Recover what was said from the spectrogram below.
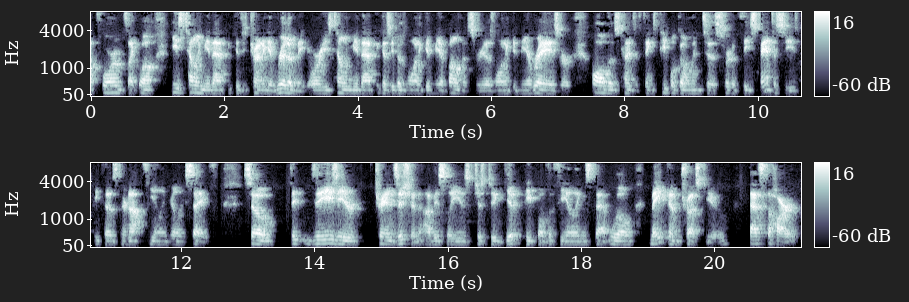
out for them. It's like, well, he's telling me that because he's trying to get rid of me, or he's telling me that because he doesn't want to give me a bonus, or he doesn't want to give me a raise, or all those kinds of things. People go into sort of these fantasies because they're not feeling really safe. So the, the easier transition, obviously, is just to give people the feelings that will make them trust you. That's the heart.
